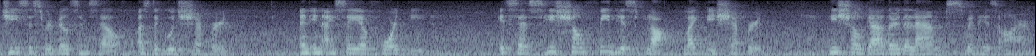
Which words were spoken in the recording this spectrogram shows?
Jesus reveals himself as the good shepherd. And in Isaiah 40, it says, He shall feed his flock like a shepherd. He shall gather the lambs with his arm.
